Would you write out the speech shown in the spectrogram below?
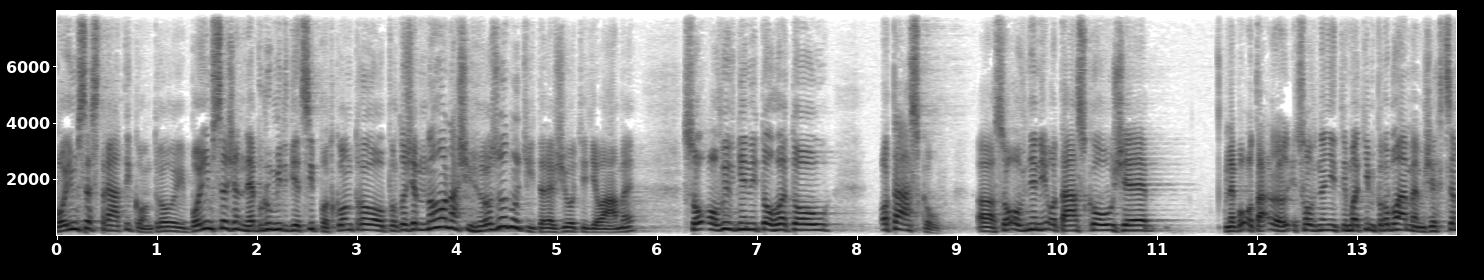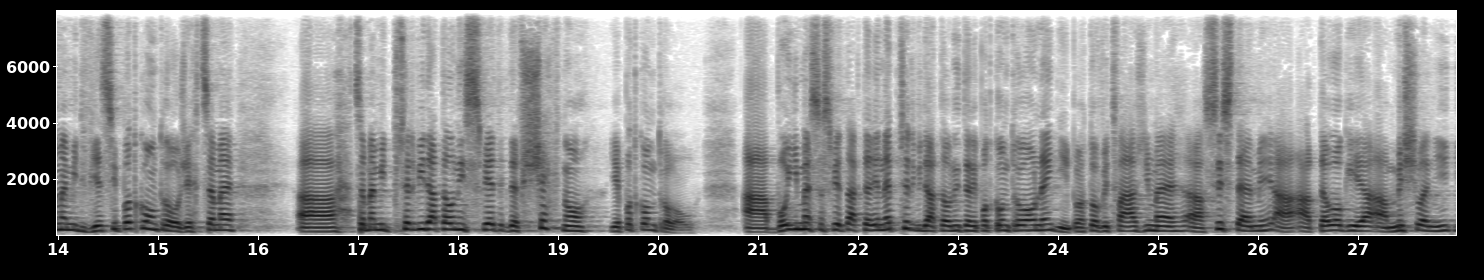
Bojím se ztráty kontroly. Bojím se, že nebudu mít věci pod kontrolou, protože mnoho našich rozhodnutí, které v životě děláme, jsou ovlivněny touhletou otázkou. Jsou ovlivněny otázkou, že nebo co není tímhle tím problémem, že chceme mít věci pod kontrolou, že chceme, uh, chceme mít předvídatelný svět, kde všechno je pod kontrolou. A bojíme se světa, který je nepředvídatelný, který pod kontrolou není. Proto vytváříme uh, systémy a, a teologie a myšlení,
